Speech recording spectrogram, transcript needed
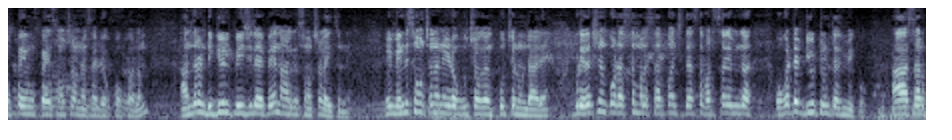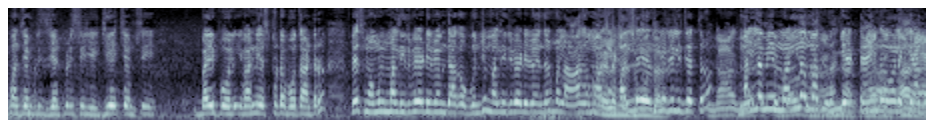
ముప్పై ముప్పై సంవత్సరాలు ఉన్నాయి సార్ ఒక్కొక్కరం అందరం డిగ్రీలు పీజీలు అయిపోయి నాలుగు సంవత్సరాలు అవుతున్నాయి. మేము ఎన్ని సంవత్సరాలు ఇక్కడ కూర్చో కూర్చొని ఉండాలి? ఇప్పుడు ఎలక్షన్ కూడా వస్తే మళ్ళీ సర్పంచ్ తెస్తే వరుసగా ఇంకా ఒకటే డ్యూటీ ఉంటుంది మీకు. ఆ sarpanch MPC ZPC GHMC bypoll ఇవన్నీ వేసుకుంటూ పోతా అంటారు. ప్లస్ మమ్మల్ని మళ్ళీ ఇరవై ఏడు ఇరవై దాకా గుంజి మళ్ళీ ఇరవై ఏడు ఇరవై మళ్ళీ ఆగ మళ్ళీ రిలీజ్ చేస్తారు. మళ్ళీ మేము మళ్ళీ మాకు టైం కావాలి గ్యాప్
